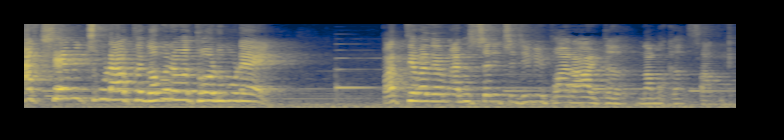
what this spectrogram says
ആക്ഷേപിച്ചുകൂടാത്ത ഗൗരവത്തോടുകൂടെ പഥ്യവചനം അനുസരിച്ച് ജീവിപ്പാനായിട്ട് നമുക്ക് സാധിക്കും.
